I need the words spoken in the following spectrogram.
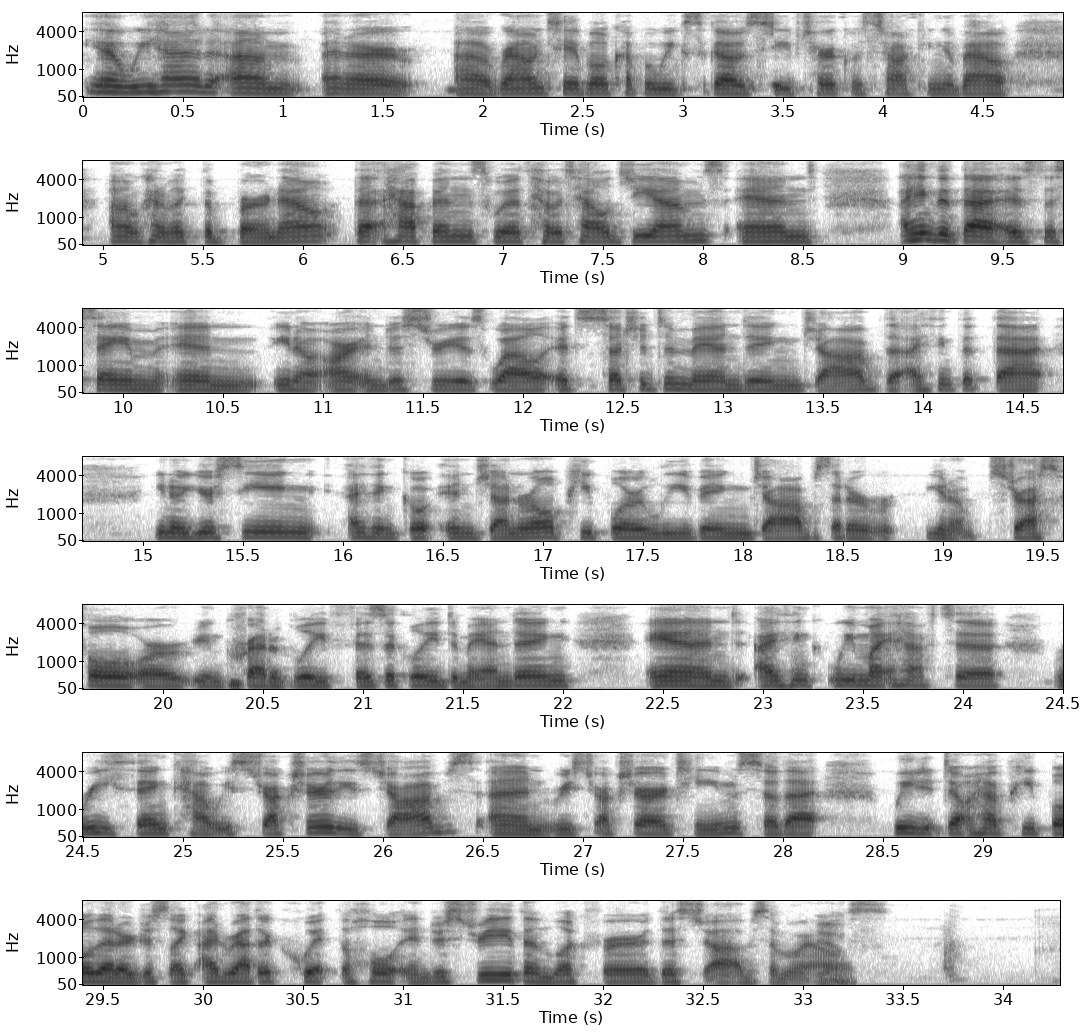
Yeah, we had um, at our uh, roundtable a couple weeks ago, Steve Turk was talking about um, kind of like the burnout that happens with hotel GMs, and I think that that is the same in you know our industry as well. It's such a demanding job that I think that that you know you're seeing i think in general people are leaving jobs that are you know stressful or incredibly physically demanding. And i think we might have to rethink how we structure these jobs and restructure our teams so that we don't have people that are just like i'd rather quit the whole industry than look for this job somewhere yeah. else.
